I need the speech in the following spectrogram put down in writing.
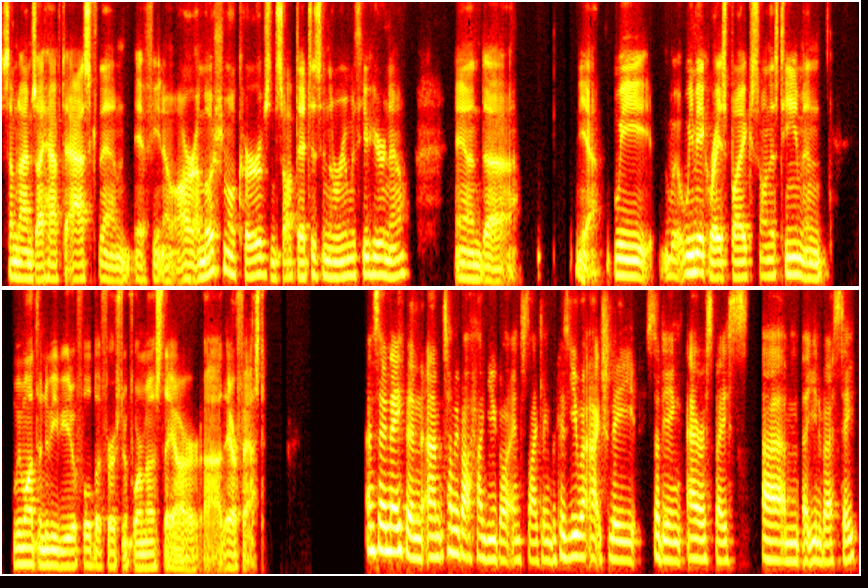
sometimes I have to ask them if, you know, are emotional curves and soft edges in the room with you here now? And uh, yeah, we we make race bikes on this team, and we want them to be beautiful, but first and foremost, they are uh, they are fast. And so, Nathan, um, tell me about how you got into cycling because you were actually studying aerospace um, at university,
